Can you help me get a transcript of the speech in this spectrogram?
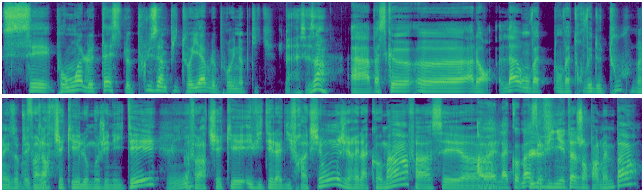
c'est pour moi le test le plus impitoyable pour une optique. Bah, c'est ça. Ah, parce que, euh, alors là, on va, on va trouver de tout dans les objectifs. Il va falloir checker l'homogénéité, il va falloir checker, éviter la diffraction, gérer la coma. Enfin, c'est. Euh, ah ouais, la coma. Le vignettage, j'en parle même pas.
